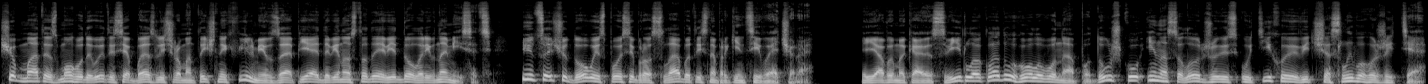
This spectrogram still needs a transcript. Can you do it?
щоб мати змогу дивитися безліч романтичних фільмів за 5,99 доларів на місяць, і це чудовий спосіб розслабитись наприкінці вечора. Я вимикаю світло, кладу голову на подушку і насолоджуюсь утіхою від щасливого життя,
